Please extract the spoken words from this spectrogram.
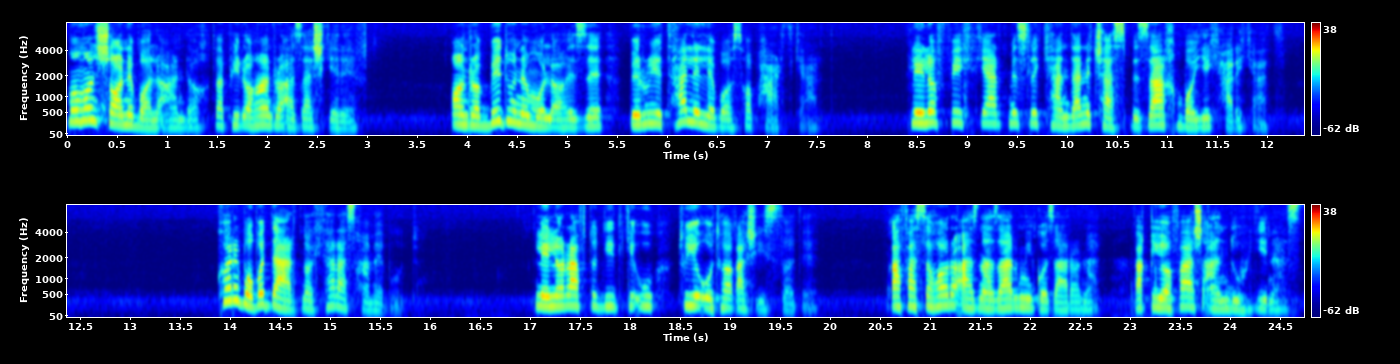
مامان شانه بالا انداخت و پیراهن را ازش گرفت. آن را بدون ملاحظه به روی تل لباس ها پرت کرد. لیلا فکر کرد مثل کندن چسب زخم با یک حرکت. کار بابا دردناکتر از همه بود. لیلا رفت و دید که او توی اتاقش ایستاده. قفسه ها را از نظر می گذراند و قیافش اندوهگین است.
